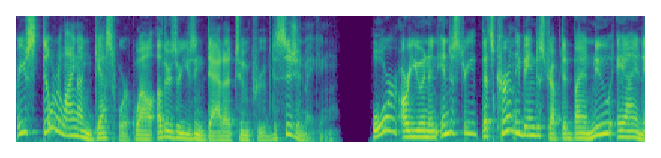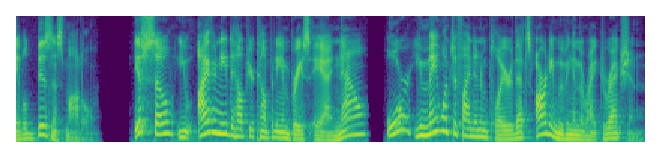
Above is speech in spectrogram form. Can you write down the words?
Are you still relying on guesswork while others are using data to improve decision making? Or are you in an industry that's currently being disrupted by a new AI enabled business model? If so, you either need to help your company embrace AI now, or you may want to find an employer that's already moving in the right direction.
